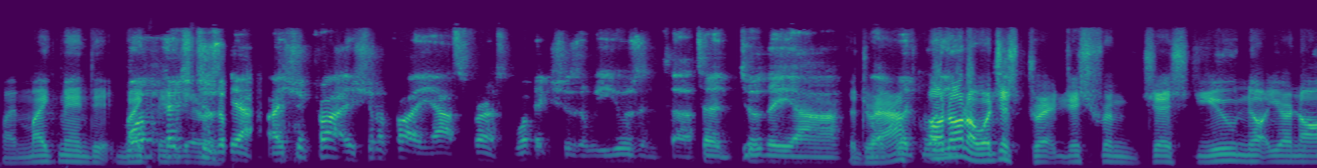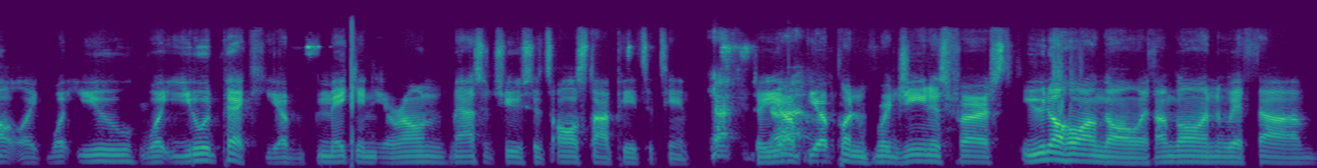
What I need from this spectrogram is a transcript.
by Mike Mandi. Mike What pictures? Are, yeah, I should probably I should have probably asked first. What pictures are we using to, to do the uh The like, draft? what- what oh no, you- no, we're just dra- just from just you. Not you're not like what you what you would pick. You're making your own Massachusetts All Star Pizza team. Yeah, So you're yeah. you're putting Regina's first. You know who I'm going with. I'm going with um,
